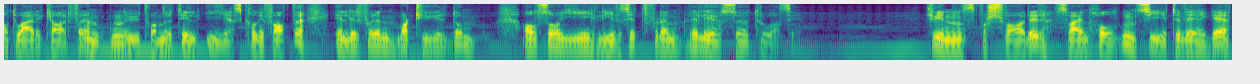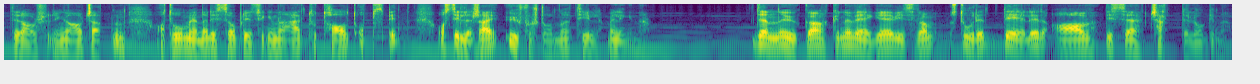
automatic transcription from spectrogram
at hun er klar for enten utvandre til IS-kalifatet eller for en martyrdom altså gi livet sitt for den religiøse troa si. Kvinnens forsvarer, Svein Holden, sier til VG etter avsløringa av chatten at hun mener disse opplysningene er totalt oppspinn, og stiller seg uforstående til meldingene. Denne uka kunne VG vise fram store deler av disse chatteloggene,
